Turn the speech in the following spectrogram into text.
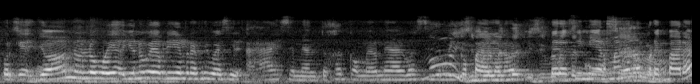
porque Sí. yo no lo voy a, yo no voy a abrir el refri y voy a decir, ay, se me antoja comerme algo así No, rico para la Pero si mi hermana lo ¿no? prepara,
